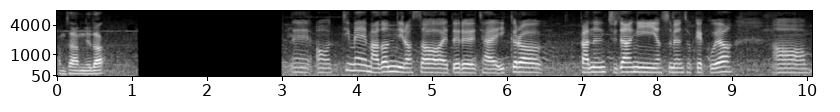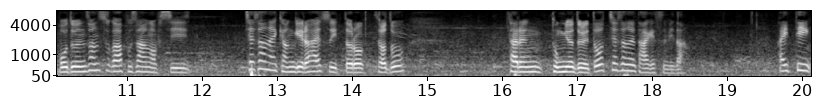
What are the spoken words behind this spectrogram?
감사합니다. 네, 어, 팀의 맏언니로서 애들을 잘 이끌어가는 주장이었으면 좋겠고요. 어, 모든 선수가 부상 없이 최선의 경기를 할 수 있도록 저도 다른 동료들도 최선을 다하겠습니다. 화이팅!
